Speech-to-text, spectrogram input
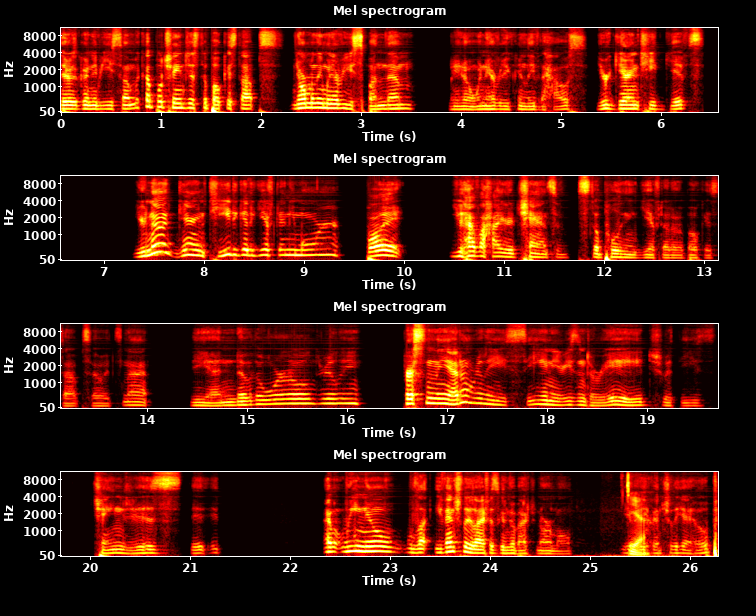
there's going to be some a couple changes to Pokestops. Normally, whenever you spun them, you know, whenever you can leave the house, you're guaranteed gifts you're not guaranteed to get a gift anymore, but you have a higher chance of still pulling a gift out of a Pokestop. So it's not the end of the world, really. Personally, I don't really see any reason to rage with these changes. It, it I mean, we know eventually life is going to go back to normal. Yeah. Eventually, I hope.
